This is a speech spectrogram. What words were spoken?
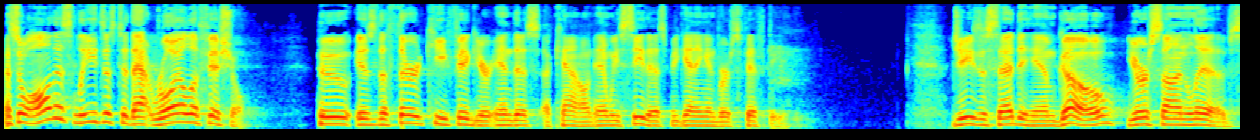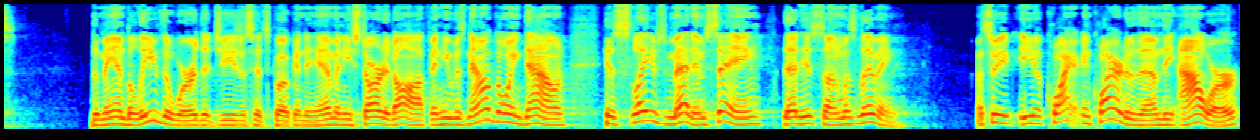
And so all this leads us to that royal official who is the third key figure in this account. And we see this beginning in verse 50. Jesus said to him, Go, your son lives. The man believed the word that Jesus had spoken to him, and he started off, and he was now going down. His slaves met him, saying that his son was living. And so he, he acquired, inquired of them the hour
